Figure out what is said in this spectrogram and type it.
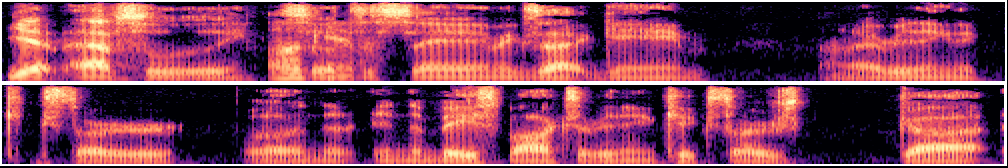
Yep, absolutely. Okay. So it's the same exact game. Uh, everything the Kickstarter, well, in the in the base box, everything Kickstarter's got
